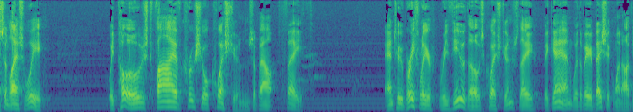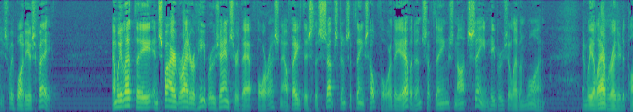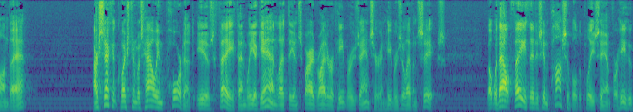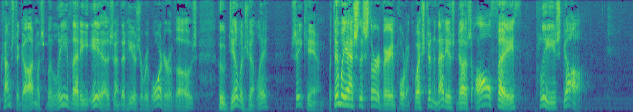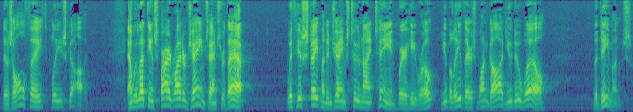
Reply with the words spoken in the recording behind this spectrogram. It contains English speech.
lesson last week, we posed five crucial questions about faith. And to briefly review those questions, they began with a very basic one, obviously what is faith? And we let the inspired writer of Hebrews answer that for us. Now, faith is the substance of things hoped for, the evidence of things not seen, Hebrews 11.1. And we elaborated upon that. Our second question was how important is faith? And we again let the inspired writer of Hebrews answer in Hebrews 11:6. But without faith it is impossible to please him, for he who comes to God must believe that he is and that he is a rewarder of those who diligently seek him. But then we ask this third very important question, and that is Does all faith please God? Does all faith please God? And we let the inspired writer James answer that with his statement in James 2:19 where he wrote, "You believe there's one God, you do well. The demons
